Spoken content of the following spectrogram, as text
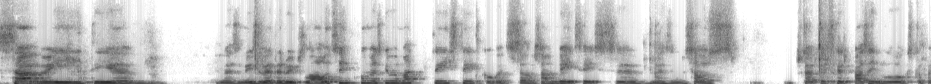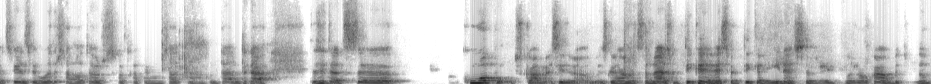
savi tie nezinu, izdevēja darbības lauciņu, ko mēs gribam attīstīt, kaut kādas savas ambīcijas, nezinu, savus starptautiskais paziņu lokus, kāpēc viens vai otrs autors kaut kā pie mums atnāk. Tā, nu, tā kā, tas ir tāds uh, kopums, kā mēs izvēlamies grāmatas. Tā neesmu tikai es vai tikai Ines vai, vai kaut kā, bet, nu,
